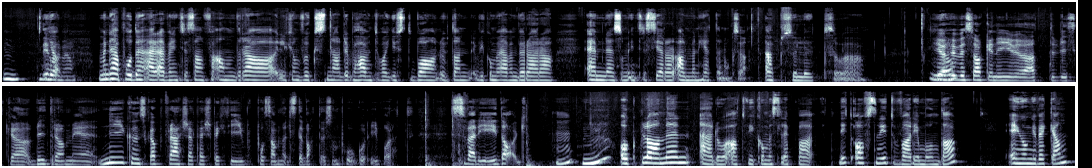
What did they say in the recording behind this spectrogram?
Mm. Det håller jag med om. Men den här podden är även intressant för andra liksom vuxna. Det behöver inte vara just barn utan vi kommer även beröra ämnen som intresserar allmänheten också. Absolut. Så, Ja, Ja. huvudsaken är ju att vi ska bidra med ny kunskap, fräscha perspektiv på samhällsdebatter som pågår i vårt Sverige idag. mm. Mm. Och planen är då att vi kommer släppa ett nytt avsnitt varje måndag. En gång i veckan.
